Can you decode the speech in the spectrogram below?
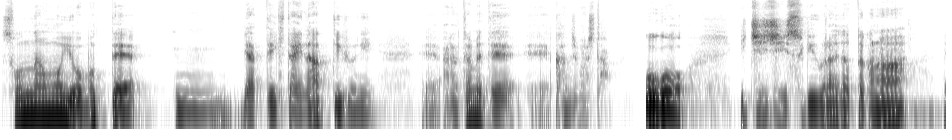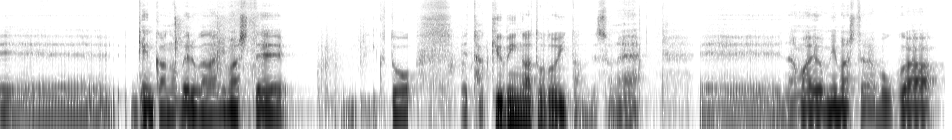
そんな思いを持って、うん、やっていきたいなっていうふうに、え改めて、感じました。午後1時過ぎぐらいだったかな、えー、玄関のベルが鳴りまして行くと、え宅急便が届いたんですよね、えー、名前を見ましたら僕が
